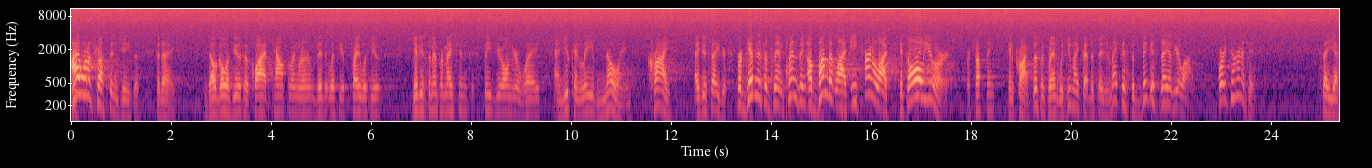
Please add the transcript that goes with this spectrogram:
I want to trust in Jesus today. They'll go with you to a quiet counseling room, visit with you, pray with you, give you some information to speed you on your way, and you can leave knowing Christ as your Savior. Forgiveness of sin, cleansing, abundant life, eternal life. It's all yours for trusting in Christ. Listen, friend, would you make that decision? Make this the biggest day of your life for eternity. Say yes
